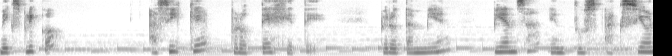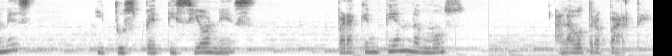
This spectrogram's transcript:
¿Me explico? Así que protégete, pero también piensa en tus acciones y tus peticiones para que entiendamos a la otra parte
